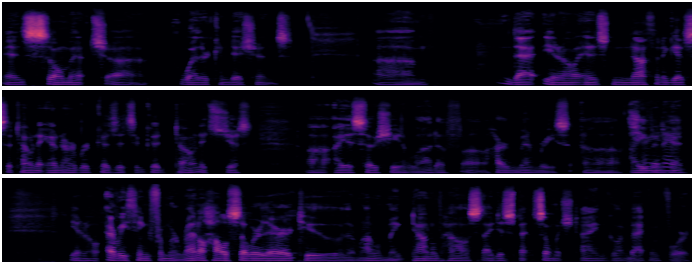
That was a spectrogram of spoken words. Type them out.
and so much uh, weather conditions. Um, that you know, and it's nothing against the town of Ann Arbor because it's a good town. It's just uh, I associate a lot of uh, hard memories. Uh, I Sure you even had, you know, everything from a rental house over there to the Ronald McDonald House. I just spent so much time going back and forth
